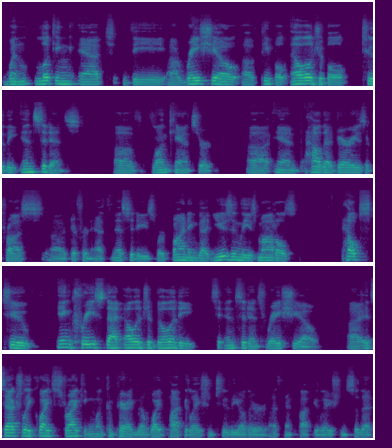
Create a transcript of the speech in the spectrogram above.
when looking at the uh, ratio of people eligible to the incidence of lung cancer uh, and how that varies across uh, different ethnicities, we're finding that using these models helps to increase that eligibility to incidence ratio. Uh, it's actually quite striking when comparing the white population to the other ethnic populations, so that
